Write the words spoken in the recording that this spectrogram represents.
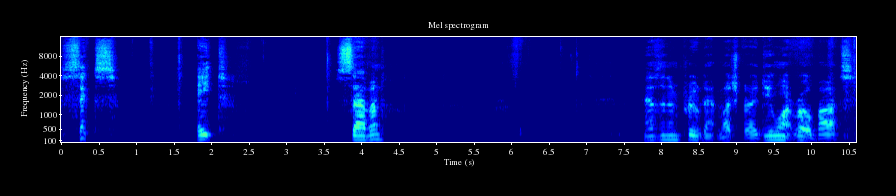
Six, eight, seven. Hasn't improved that much, but I do want robots.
